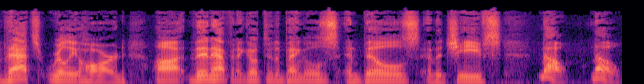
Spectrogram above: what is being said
That's really hard. Uh, then having to go through the Bengals and Bills and the Chiefs. No, no.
